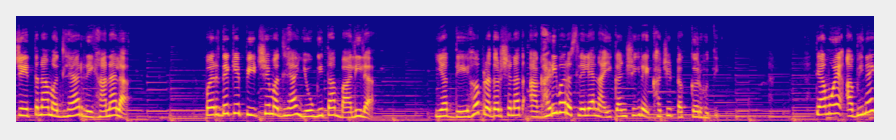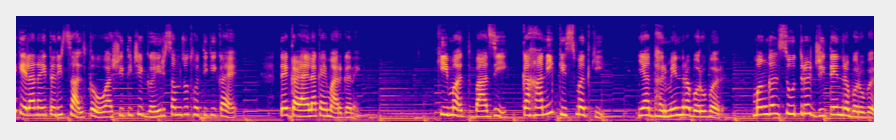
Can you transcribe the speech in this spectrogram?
चेतनामधल्या रेहानाला पर्दे के पीछे मधल्या योगिता बालीला या देह प्रदर्शनात आघाडीवर असलेल्या नायिकांशी रेखाची टक्कर होती. त्यामुळे अभिनय केला नाही तरी चालतो अशी तिची गैरसमजूत होती की काय? ते कळायला काही मार्ग नाही. किमत बाजी कहाणी किस्मत की या धर्मेंद्र बरोबर मंगलसूत्र जितेंद्र बरोबर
